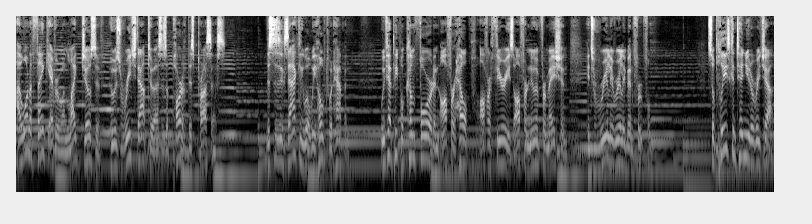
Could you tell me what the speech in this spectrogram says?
I want to thank everyone like Joseph who has reached out to us as a part of this process. This is exactly what we hoped would happen. We've had people come forward and offer help, offer theories, offer new information. It's really, really been fruitful. So please continue to reach out,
